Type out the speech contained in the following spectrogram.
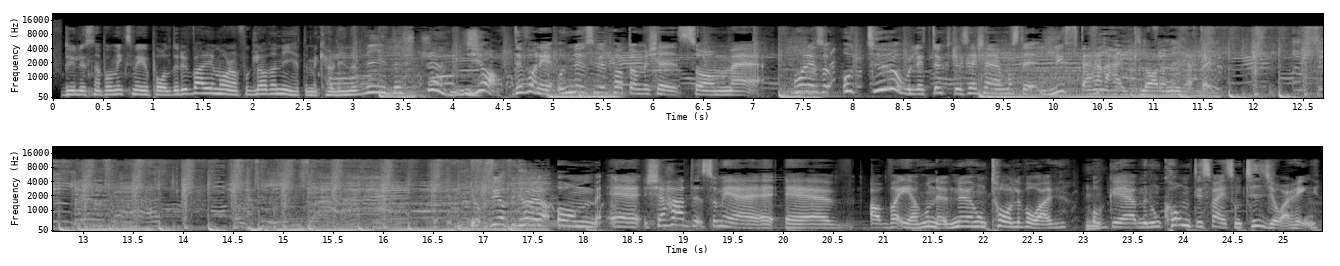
Du lyssnar på Mix Megapol där du varje morgon får glada nyheter med Carolina Widerström. Ja, det får ni. Och nu ska vi prata om en tjej som... Eh, hon är så otroligt duktig så jag känner att jag måste lyfta henne här i Glada nyheter. Jo, för jag fick höra om eh, Shahad som är, eh, ja, vad är hon nu? Nu är hon 12 år, och, eh, men hon kom till Sverige som 10-åring.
